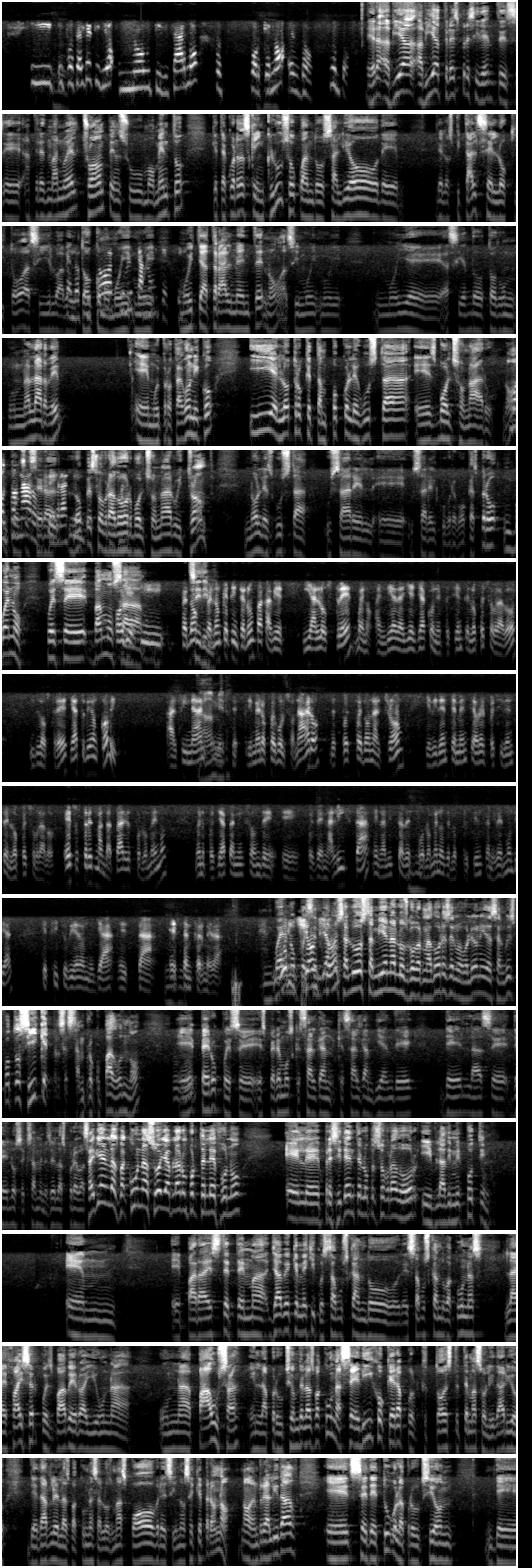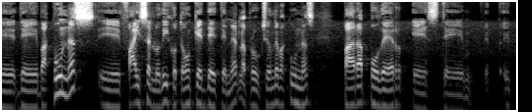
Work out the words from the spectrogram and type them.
y, pues él decidió no utilizarlo, pues porque no es no, punto. Era, había, había tres presidentes, eh, Andrés Manuel, Trump en su momento, que te acuerdas que incluso cuando salió de, del hospital se lo quitó así, lo aventó como muy, muy, muy teatralmente, ¿no? Así muy, muy, muy eh, haciendo todo un, alarde, eh, muy protagónico. Y el otro que tampoco le gusta es Bolsonaro, ¿no? Entonces era López Obrador, Bolsonaro y Trump. No les gusta usar el eh, usar el cubrebocas. Pero bueno, pues vamos a Perdón, perdón que te interrumpa, Javier. Y a los tres, bueno, el día de ayer ya con el presidente López Obrador, los tres ya tuvieron COVID. Al final, ah, este, primero fue Bolsonaro, después fue Donald Trump y evidentemente ahora el presidente López Obrador. Esos tres mandatarios, por lo menos, bueno, pues ya también son de, eh, pues en la lista, en la lista de por lo menos de los presidentes a nivel mundial, que sí tuvieron ya esta, esta enfermedad. Bueno, Boris pues Johnson- enviamos saludos también a los gobernadores de Nuevo León y de San Luis Potosí, que pues están preocupados, ¿no? Eh, pero pues eh, esperemos que salgan, que salgan bien de, de, las, eh, de los exámenes, de las pruebas. Ahí vienen las vacunas, hoy hablaron por teléfono el presidente López Obrador y Vladimir Putin. Em, eh, para este tema, ya ve que México está buscando, está buscando vacunas. La de Pfizer, pues va a haber ahí una, una pausa en la producción de las vacunas. Se dijo que era por todo este tema solidario de darle las vacunas a los más pobres y no sé qué, pero no, no, en realidad eh, se detuvo la producción de, vacunas. Eh, Pfizer lo dijo, tengo que detener la producción de vacunas para poder este, eh,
